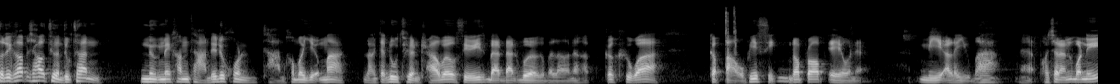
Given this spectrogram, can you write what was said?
สวัสดีครับชาวเถื่อนทุกท่านหนึ่งในคำถามที่ทุกคนถามเข้ามาเยอะมาก หลังจากดูเถื่อน Travel Series Bad Bad World กันไปแล้วนะครับ ก็คือว่ากระเป๋าพี่สิงห์รอบๆเอวเนี่ยมีอะไรอยู่บ้างนะเพราะฉะนั้นวันนี้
